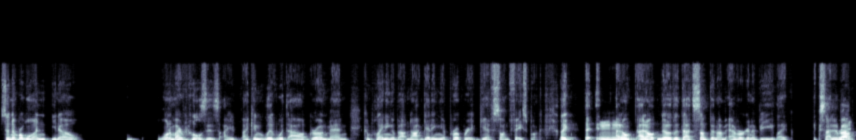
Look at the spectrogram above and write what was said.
So number one, you know, one of my rules is I I can live without grown men complaining about not getting the appropriate gifts on Facebook. Like I- I Mhm. don't I don't know that that's something I'm ever going to be like excited Right. about.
